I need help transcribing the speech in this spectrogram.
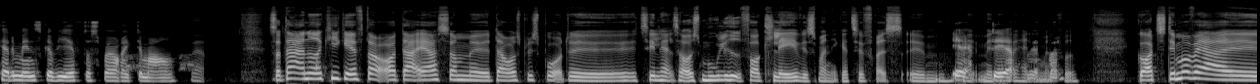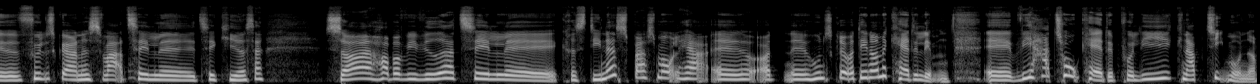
kattemennesker, vi efterspørger rigtig meget. Ja. Så der er noget at kigge efter, og der er, som øh, der også blev spurgt øh, til, altså også mulighed for at klage, hvis man ikke er tilfreds øh, ja, med den behandling, man har fået. Godt, det må være øh, fyldesgørende svar til, øh, til Kirsa. Så hopper vi videre til øh, Christinas spørgsmål her, øh, og øh, hun skriver, det er noget med kattelemmen. Øh, vi har to katte på lige knap 10 måneder.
